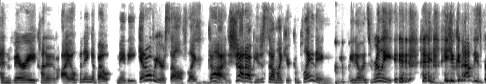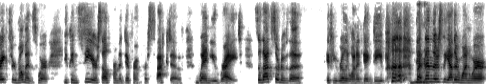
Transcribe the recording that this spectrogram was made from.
and very kind of eye opening about maybe get over yourself. Like, mm-hmm. God, shut up. You just sound like you're complaining. You know, it's really, you can have these breakthrough moments where you can see yourself from a different perspective when you write. So that's sort of the if you really want to dig deep. but then there's the other one where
